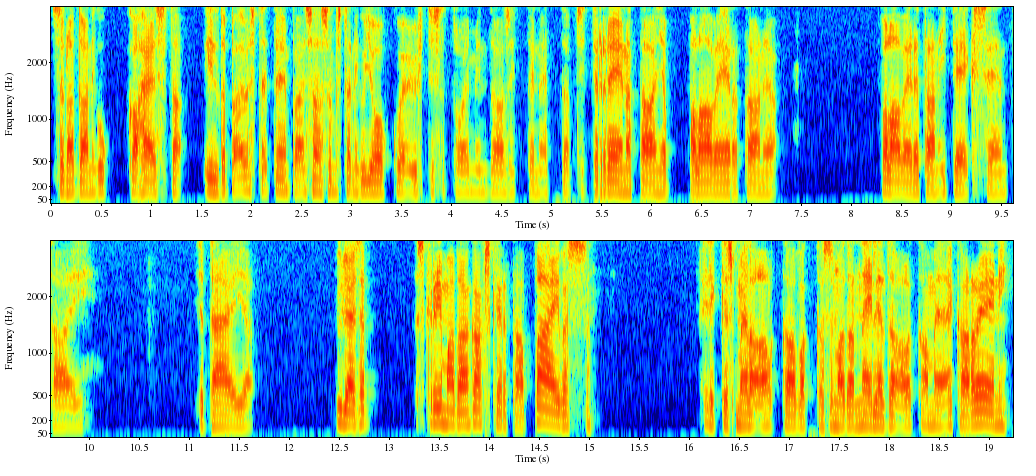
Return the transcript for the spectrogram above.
sanotaan niin kahdesta iltapäivästä eteenpäin, saa semmoista niin joukkueen yhteistä toimintaa sitten, että sitten reenataan ja palaveerataan ja palaveerataan itekseen tai jotain. Ja yleensä skrimataan kaksi kertaa päivässä. Eli jos meillä alkaa vaikka sanotaan neljältä alkaa meidän eka reeni,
